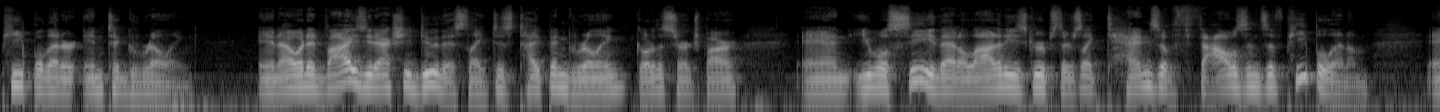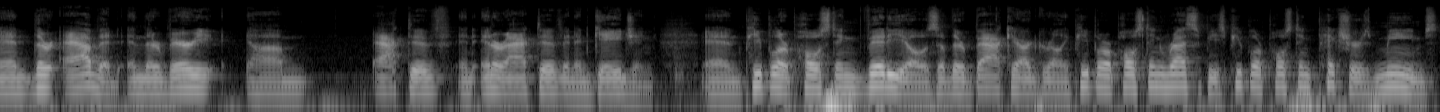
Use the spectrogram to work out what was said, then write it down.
people that are into grilling. And I would advise you to actually do this. Like just type in grilling, go to the search bar, and you will see that a lot of these groups, there's like tens of thousands of people in them. And they're avid and they're very um, active and interactive and engaging. And people are posting videos of their backyard grilling. People are posting recipes. People are posting pictures, memes,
